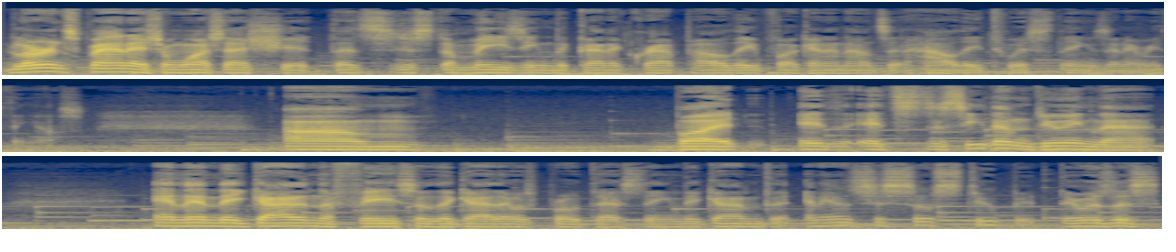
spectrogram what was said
Learn Spanish and watch that shit. That's just amazing the kind of crap how they fucking announce it, how they twist things and everything else. Um but it, it's to see them doing that and then they got in the face of the guy that was protesting. They got into and it was just so stupid. There was this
